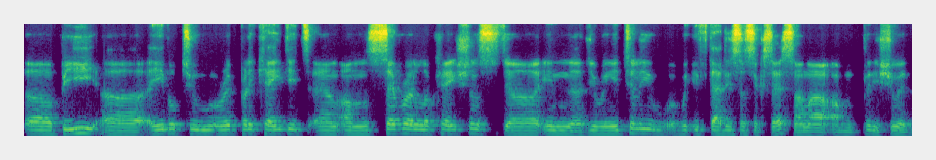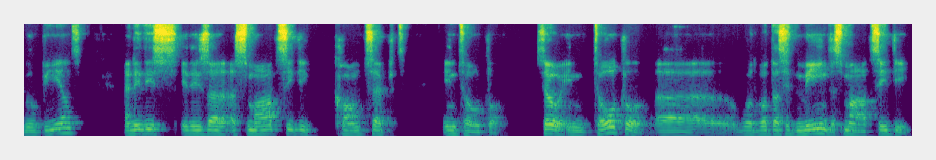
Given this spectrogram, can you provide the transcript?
uh, be uh, able to replicate it um, on several locations uh, in uh, during Italy if that is a success, and I'm pretty sure it will be. And, and it is it is a, a smart city concept in total. So in total, uh, what what does it mean the smart city?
